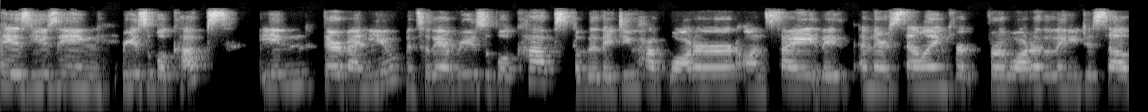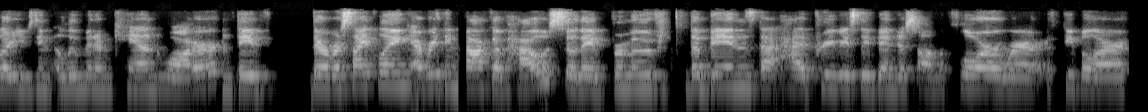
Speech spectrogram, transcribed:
is using reusable cups in their venue. And so they have reusable cups but they do have water on site. They and they're selling for for water that they need to sell. They're using aluminum canned water. They've they're recycling everything back of house. So they've removed the bins that had previously been just on the floor where if people are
